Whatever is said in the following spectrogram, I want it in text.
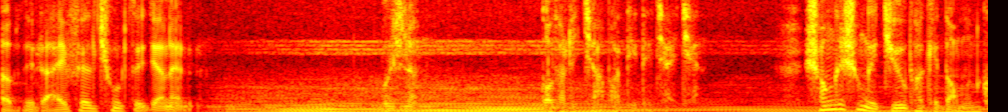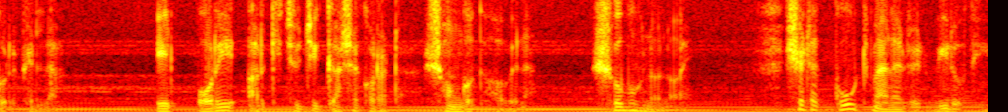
আপনি রাইফেল ছুঁড়তে জানেন? বুঝলাম। কথাটি চাপা দিতে চাইছেন। সঙ্গে সঙ্গে জিউভাকে দমন করে ফেললাম। এর পরে আর কিছু জিজ্ঞাসা করাটা সঙ্গত হবে না। শোভনও নয়। সেটা কোর্ট ম্যানারের বিরোধী।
